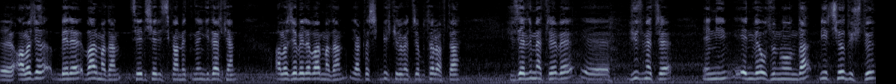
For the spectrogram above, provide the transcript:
e, Alacabele varmadan Seydişehir istikametinden giderken Alacabele varmadan yaklaşık bir kilometre bu tarafta 150 metre ve e, 100 metre enli, en ve uzunluğunda bir çığ düştü.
